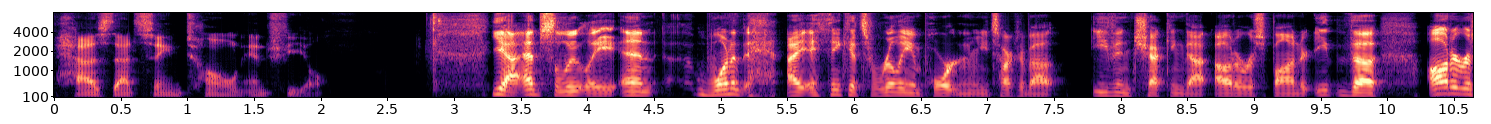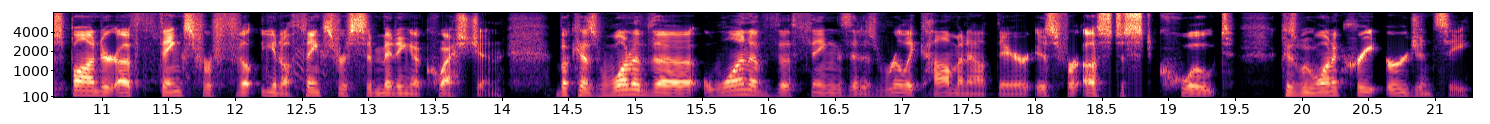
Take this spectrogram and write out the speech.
has that same tone and feel. Yeah, absolutely. And one of the, I, I think it's really important. You talked about even checking that autoresponder the autoresponder of thanks for you know thanks for submitting a question. Because one of the one of the things that is really common out there is for us to quote because we want to create urgency.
